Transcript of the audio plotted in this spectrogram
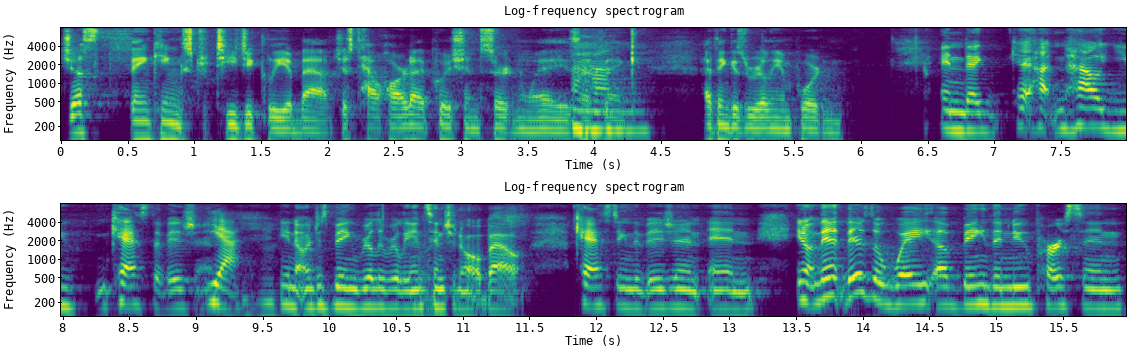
just thinking strategically about just how hard I push in certain ways, Uh-huh. I think I think is really important. And that, and how you cast the vision. Yeah. Mm-hmm. You know, and just being really, really intentional about casting the vision. And, you know, there, there's a way of being the new person,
